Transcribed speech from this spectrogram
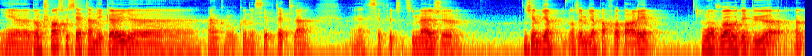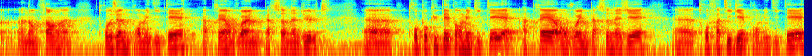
Et euh, donc je pense que c'est un écueil, euh, hein, vous connaissez peut-être euh, cette petite image j'aime bien, dont j'aime bien parfois parler, où on voit au début un, enfant trop jeune pour méditer, après on voit une personne adulte trop occupée pour méditer, après on voit une personne âgée trop fatiguée pour méditer,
